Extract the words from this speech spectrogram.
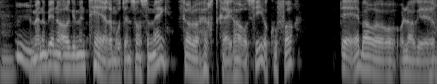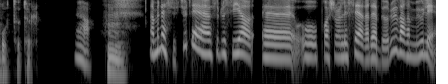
Mm. Men å begynne å argumentere mot en sånn som meg, før du har hørt hva jeg har å si og hvorfor, det er bare å, å lage rot og tull. Ja. Mm. Ja, men jeg synes jo det, som du sier, eh, Å operasjonalisere det burde jo være mulig,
